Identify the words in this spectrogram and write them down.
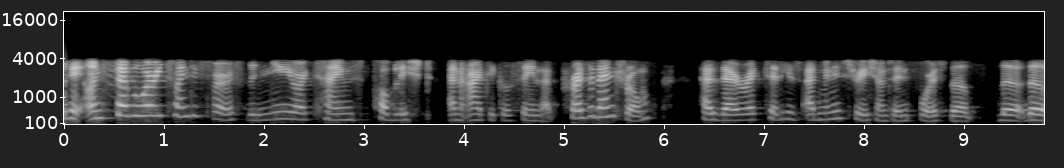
Okay, on February 21st, the New York Times published an article saying that President Trump has directed his administration to enforce the the, the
